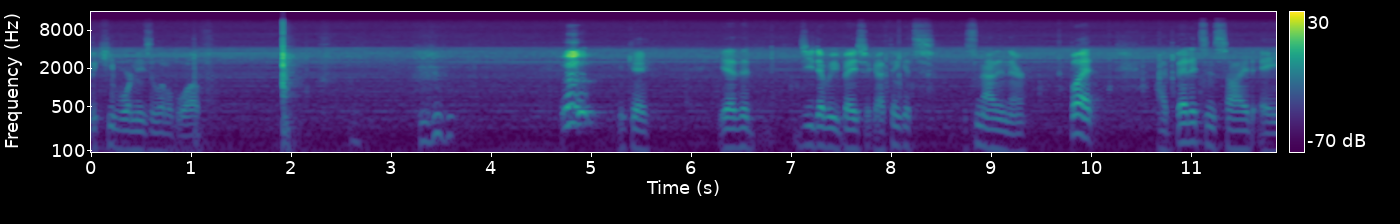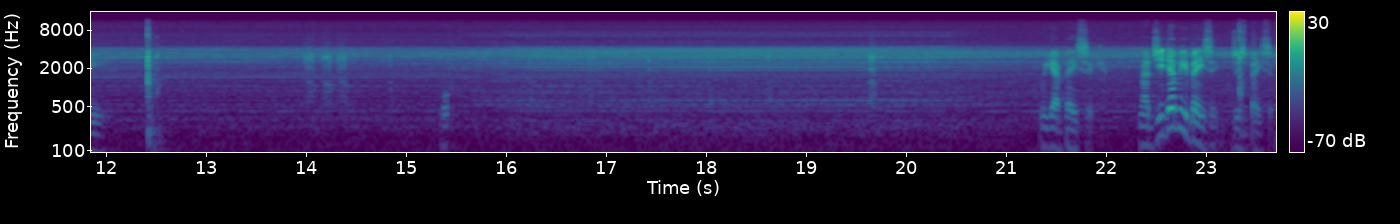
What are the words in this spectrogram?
The keyboard needs a little love. okay. Yeah, the GW Basic. I think it's it's not in there. But I bet it's inside a we got basic. Now GW basic, just basic.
